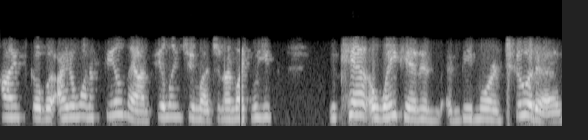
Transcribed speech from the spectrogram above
clients go, "But I don't want to feel now. I'm feeling too much." And I'm like, "Well, you you can't awaken and, and be more intuitive,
